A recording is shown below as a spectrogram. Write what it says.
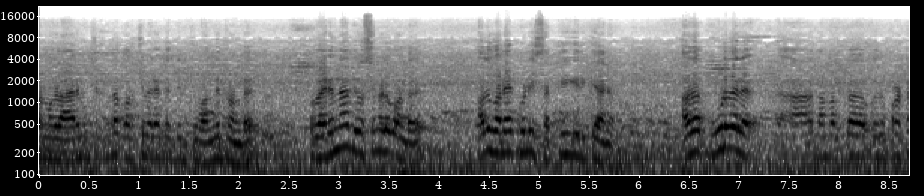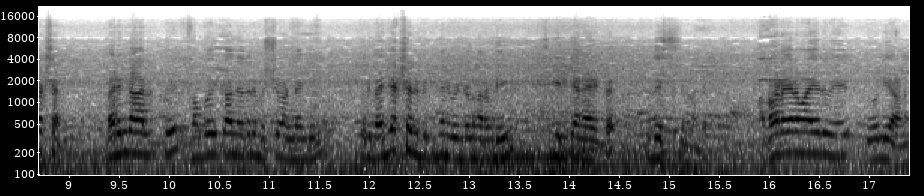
ശ്രമങ്ങൾ ആരംഭിച്ചിട്ടുണ്ട് കുറച്ച് പേരൊക്കെ തിരിച്ച് വന്നിട്ടുണ്ട്. വരുന്ന ദിവസങ്ങൾ കൊണ്ട് അത് കുറെ കൂടി സജ്ജീകരിക്കാനും അത് കൂടുതൽ നമുക്ക് ഒരു പ്രൊട്ടക്ഷൻ വരുംകാലത്ത് സംഭവിക്കാവുന്ന ഏതെങ്കിലും വിഷയമുണ്ടെങ്കിൽ ഒരു പരിരക്ഷ ലഭിക്കുന്നതിന് വേണ്ടിയുള്ള നടപടി സ്വീകരിക്കാനായിട്ട് ഉദ്ദേശിച്ചിട്ടുണ്ട്. അപകടകരമായൊരു ജോലിയാണ്.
